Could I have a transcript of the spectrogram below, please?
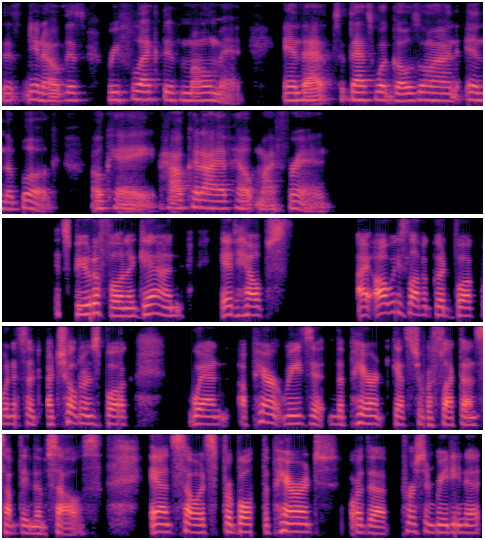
this you know this reflective moment. And that's that's what goes on in the book. Okay how could i have helped my friend? It's beautiful. And again it helps i always love a good book when it's a, a children's book when a parent reads it and the parent gets to reflect on something themselves. And so it's for both the parent or the person reading it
